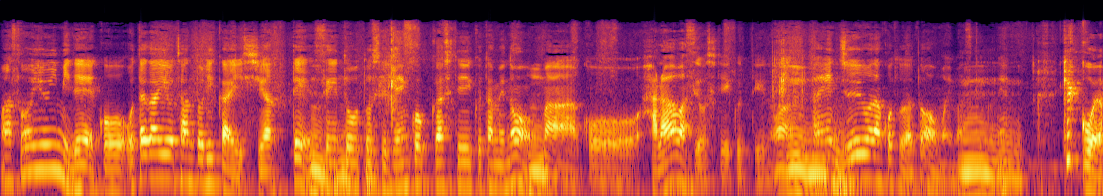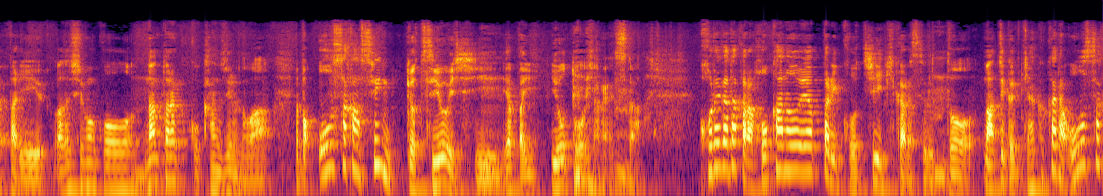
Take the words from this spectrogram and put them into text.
まあ、そういう意味でこうお互いをちゃんと理解し合ってうん。政党として全国化していくためのうん。まあこう腹合わせをしていくっていうのはうん。大変重要なことだとは思いますけどね。うん。結構やっぱり私もこうなんとなくこう感じるのはやっぱ大阪選挙強いしやっぱり与党じゃないですか。これがだから他のやっぱりこう地域からすると、まあていうか逆から大阪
